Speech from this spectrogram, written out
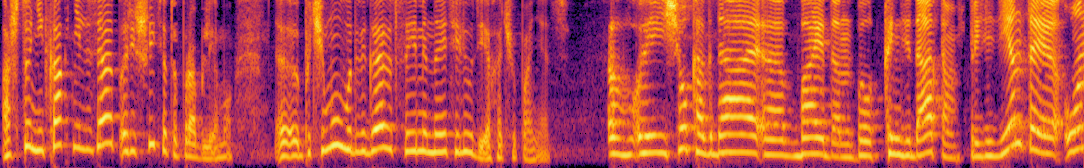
а что никак нельзя решить эту проблему. Э, почему выдвигаются именно эти люди, я хочу понять. Еще когда э, Байден был кандидатом в президенты, он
